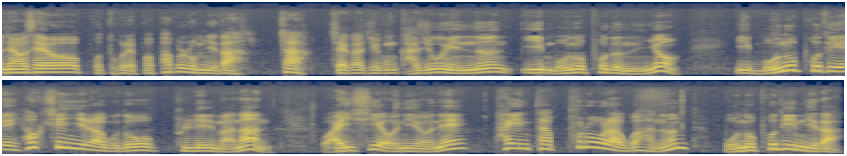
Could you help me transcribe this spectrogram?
안녕하세요. 포토그래퍼 파블로입니다. 자, 제가 지금 가지고 있는 이 모노포드는요. 이 모노포드의 혁신이라고도 불릴 만한 YC 어니언의 파인타 프로라고 하는 모노포드입니다.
